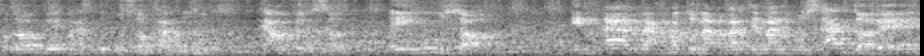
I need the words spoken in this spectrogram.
خدا به حضرت موسی فرمود پیام فرستاد ای موسی اینقدر رحمت و مغفرت من وسعت داره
